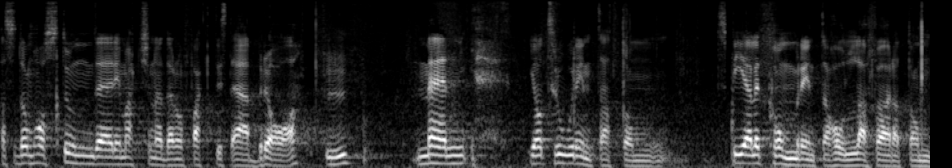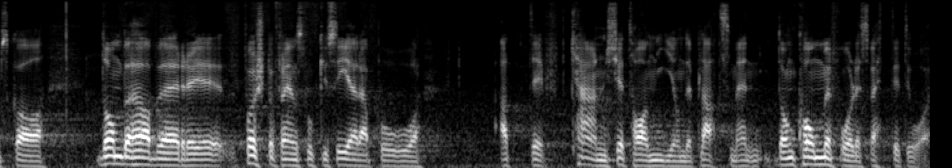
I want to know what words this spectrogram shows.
Alltså de har stunder i matcherna där de faktiskt är bra. Men jag tror inte att de... Spelet kommer inte hålla för att de ska... De behöver eh, först och främst fokusera på att eh, kanske ta nionde plats, men de kommer få det svettigt i år.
